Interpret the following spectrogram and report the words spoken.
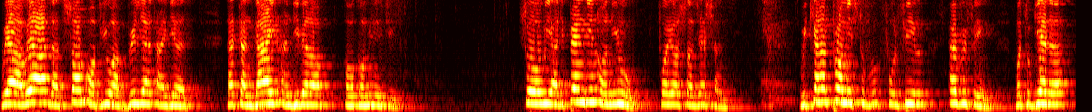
We are aware that some of you have brilliant ideas that can guide and develop our community. So we are depending on you for your suggestions. We cannot promise to fulfill everything, but together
